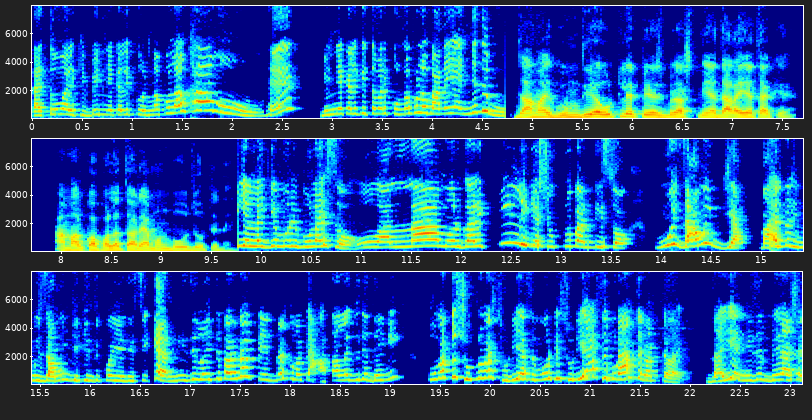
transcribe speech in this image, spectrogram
তাই তোমার কি বেন্নে কালে কোরমা পোলাও খামু হ্যাঁ? বেন্নে কালে কি তোমার কোরমা পোলাও বানাই আইনে দেবো? জামাই ঘুম দিয়ে উঠলে পেস ব্রাশ নিয়ে দাঁড়াইয়ে থাকে। আমার কপালে তো আর এমন বউ জোটে নেই। বিয়ের লাগিয়ে মোরে বলাইছো? ও আল্লাহ মোর ঘরে কি লিগে শুক্রবার দিছো? মুই জামুই গিয়া। বাহির বাড়ি মুই জামুই গিয়া কিন্তু কইয়ে দিছি কেন নিজে লইতে পারো না? পেট ব্যাস তোমাকে আতালে দিতে দেইনি? তোমার তো শুক্রবার ছুটি আছে মোর কি ছুটি আছে? মোর আনতে পারতে হয়। যাইয়ে নিজের বের আসা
